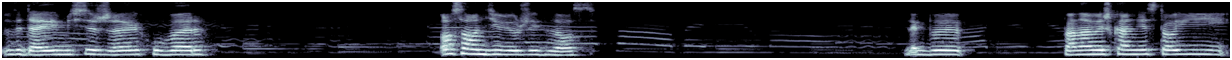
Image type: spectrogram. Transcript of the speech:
wydaje mi się, że Hoover osądził już ich los. Jakby pana mieszkanie stoi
